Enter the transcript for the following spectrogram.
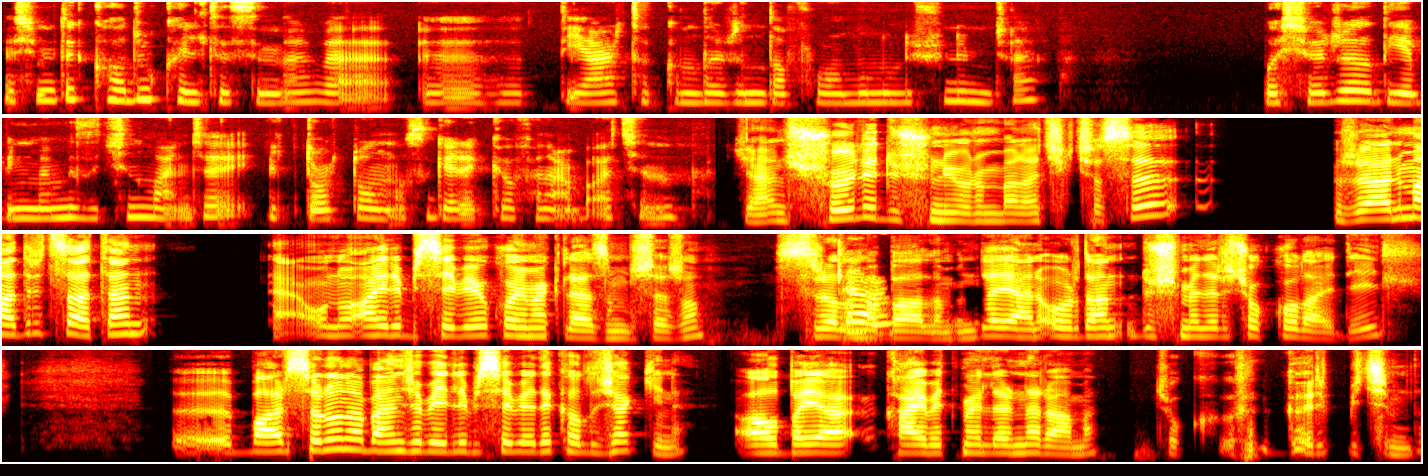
ya şimdi kadro kalitesini ve e, diğer takımların da formunu düşününce başarı diyebilmemiz için bence ilk dörtte olması gerekiyor Fenerbahçe'nin. Yani şöyle düşünüyorum ben açıkçası. Real Madrid zaten yani onu ayrı bir seviyeye koymak lazım bu sezon. Sıralama Evet. bağlamında. Yani oradan düşmeleri çok kolay değil. Ee, Barcelona bence belli bir seviyede kalacak yine. Alba'ya kaybetmelerine rağmen. Çok garip biçimde.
